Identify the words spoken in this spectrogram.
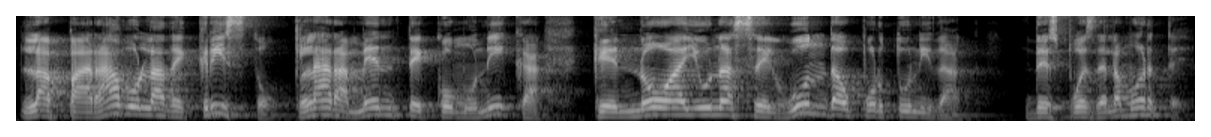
la parábola de Cristo claramente comunica que no hay una segunda oportunidad después de la muerte.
